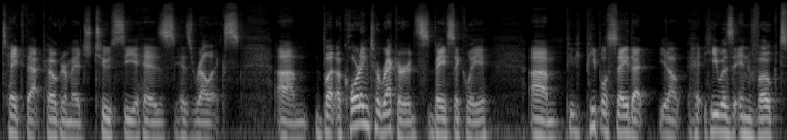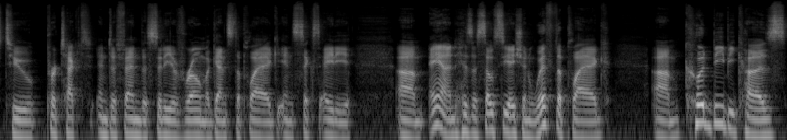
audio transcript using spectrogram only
take that pilgrimage to see his his relics. Um, but according to records, basically, um, p- people say that you know he was invoked to protect and defend the city of Rome against the plague in 680, um, and his association with the plague um, could be because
